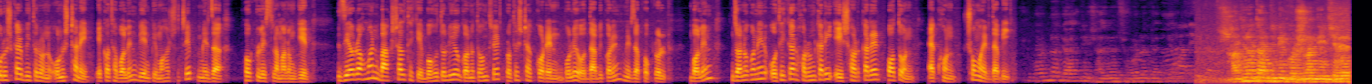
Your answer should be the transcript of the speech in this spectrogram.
পুরস্কার বিতরণ অনুষ্ঠানে একথা বলেন বিএনপি মহাসচিব মির্জা ফখরুল ইসলাম আলমগীর। জিয়াউর রহমান বাকশাল থেকে বহুদলীয় গণতন্ত্রের প্রতিষ্ঠা করেন বলেও দাবি করেন মির্জা ফখরুল। বলেন, জনগণের অধিকার হরণকারী এই সরকারের পতন এখন সময়ের দাবি। স্বাধীনতার যিনি ঘোষণা দিয়েছিলেন,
